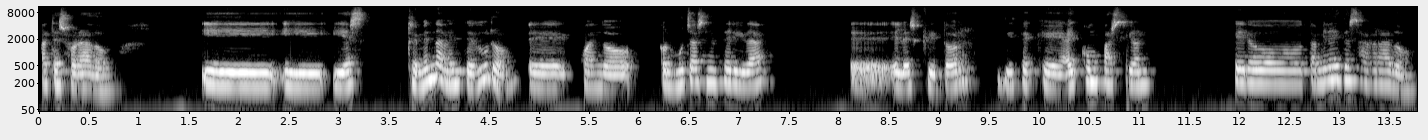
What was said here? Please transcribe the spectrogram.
atesorado. Y, es tremendamente duro eh, cuando con mucha sinceridad eh, el escritor dice que hay compasión, pero también hay desagrado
